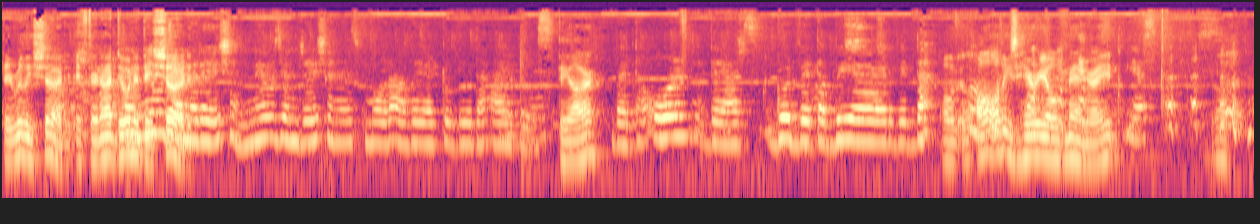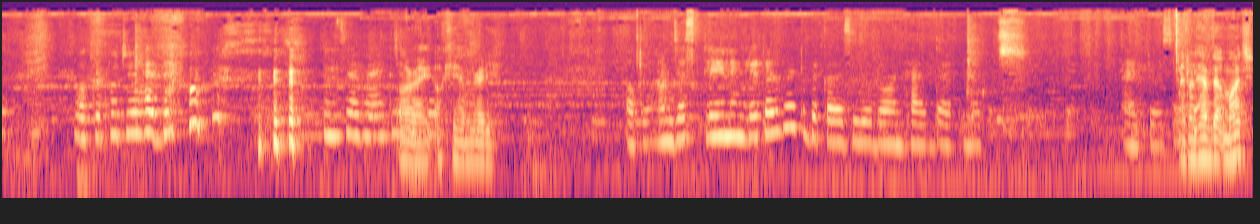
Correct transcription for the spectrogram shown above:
They really should. If they're not doing The it, they new should. Generation, new generation is more aware to do the eyebrows. They are. But the old, they are good with the beard, with the. Oh, all, all these hairy old men, right? Yes. Oh. Okay, put your head down. Put your head All right. Okay, I'm ready Okay, I'm just cleaning little bit because you don't have that much eyebrows. I don't have that much.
